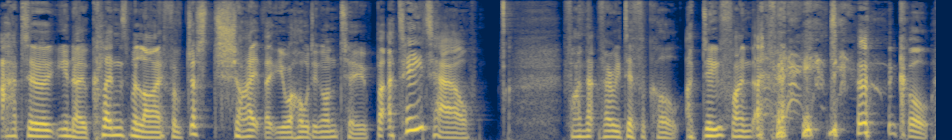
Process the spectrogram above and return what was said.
I had to, you know, cleanse my life of just shite that you were holding on to. But a tea towel, find that very difficult. I do find that very difficult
